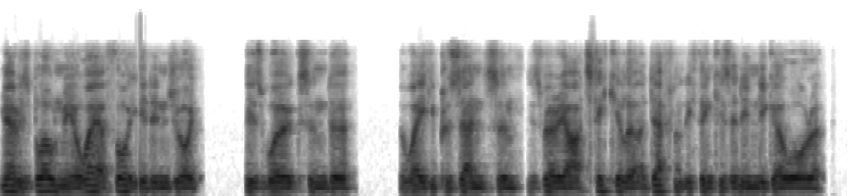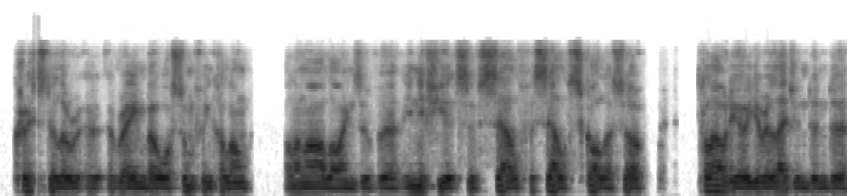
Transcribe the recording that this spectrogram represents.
yeah, it's blown me away. I thought you'd enjoy his works and uh, the way he presents and is very articulate. I definitely think he's an indigo or a crystal or a, rainbow or something along along our lines of uh, initiates of self, a self scholar. So, Claudio, you're a legend, and uh,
